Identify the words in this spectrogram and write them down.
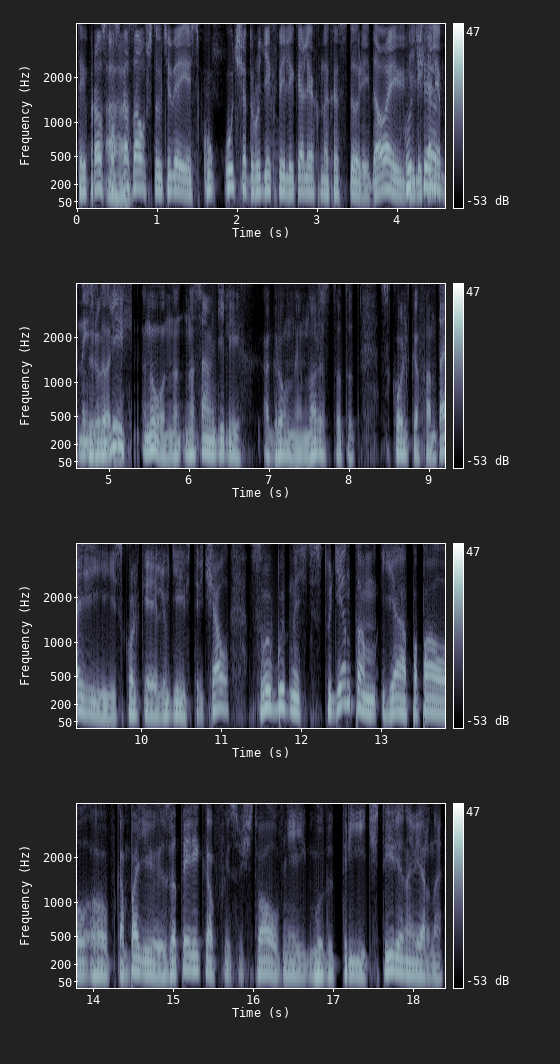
ты просто А. сказал, что у тебя есть ку- куча других великолепных историй. Давай Куча великолепные других, истории. Ну, на, на самом деле их огромное множество. Тут сколько фантазий сколько я людей встречал. В свою бытность студентом я попал э, в компанию эзотериков и существовал в ней года 3-4, наверное,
